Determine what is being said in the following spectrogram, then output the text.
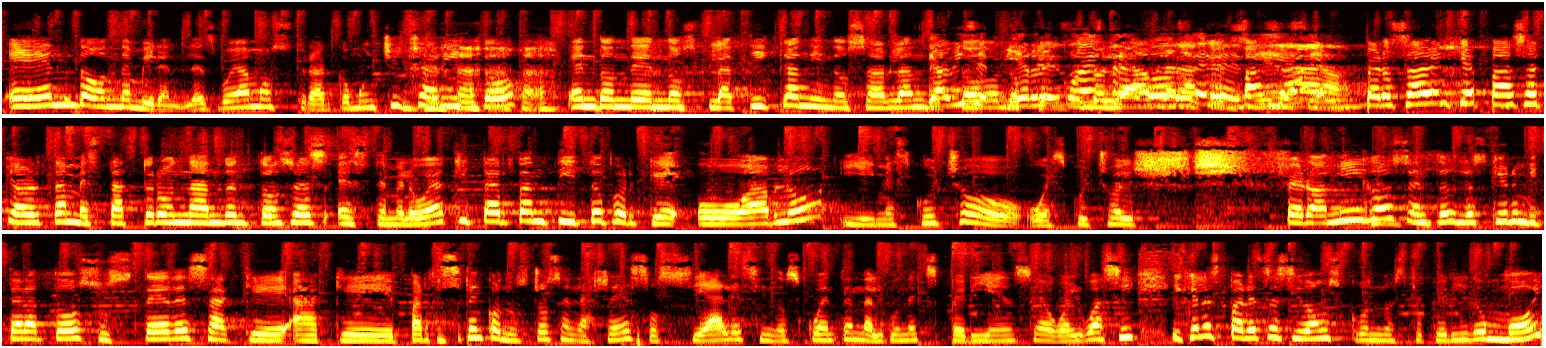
en donde, miren, les voy a mostrar como un chicharito, en donde nos platican y nos hablan de Gaby todo se lo pierde que cuando le voz la lesbiana. pero ¿saben qué pasa? Que ahorita me está tronando, entonces este me lo voy a quitar tantito porque o hablo y me escucho o, o escucho el shh. Pero amigos, entonces los quiero invitar a todos ustedes a que a que participen con nosotros en las redes sociales y nos cuenten alguna experiencia o algo así. ¿Y qué les parece si vamos con nuestro querido Moy?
